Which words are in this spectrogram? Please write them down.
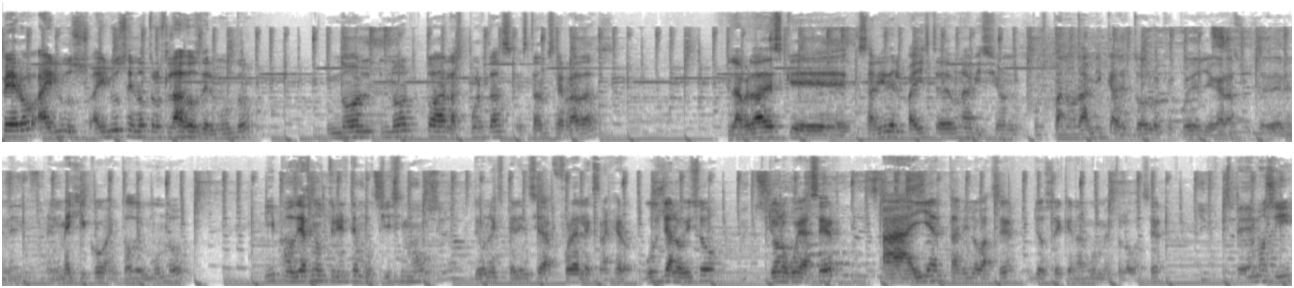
pero hay luz, hay luz en otros lados del mundo. No, no todas las puertas están cerradas. La verdad es que salir del país te da una visión pues, panorámica de todo lo que puede llegar a suceder en, el- en México, en todo el mundo. Y podrías nutrirte muchísimo de una experiencia fuera del extranjero. Gus ya lo hizo, yo lo voy a hacer. A Ian también lo va a hacer. Yo sé que en algún momento lo va a hacer. Esperemos, sí.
